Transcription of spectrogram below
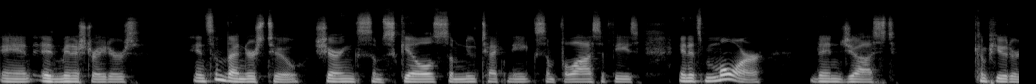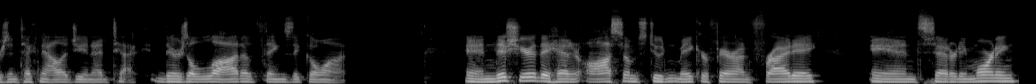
and administrators and some vendors too, sharing some skills, some new techniques, some philosophies. And it's more than just computers and technology and ed tech. There's a lot of things that go on. And this year they had an awesome student maker fair on Friday and Saturday morning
